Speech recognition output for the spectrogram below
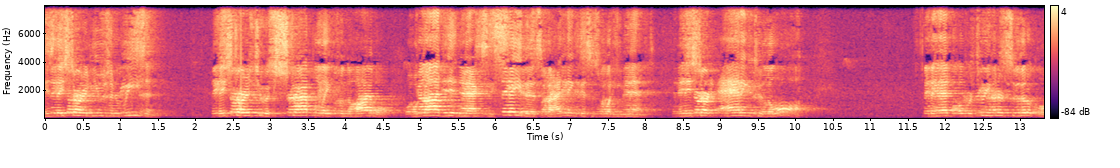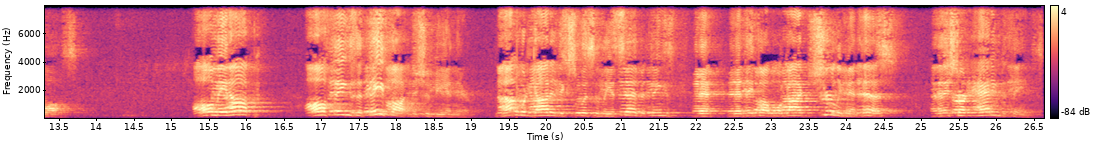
is they started using reason. They started to extrapolate from the Bible. Well, God didn't actually say this, but I think this is what he meant. And they started adding to the law. They had over 300 Levitical laws. All made up. All things that they thought that should be in there. Not what God had explicitly had said, but things that, that they thought, well, God surely meant this. And they started adding to things.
